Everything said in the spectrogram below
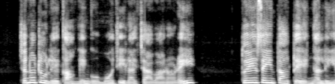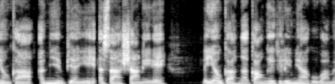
။ကျွန်ုပ်တို့လည်းကောင်းကင်ကိုမောကြည့်လိုက်ကြပါတော့တယ်။သွေးစိမ့်တောက်တဲ့ငှက်လင်းယုံကအမြင်ပြန်ရင်အစာရှာနေတယ်။လင်းယုံကငှက်ကောင်ငယ်ကလေးများကိုပါမ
